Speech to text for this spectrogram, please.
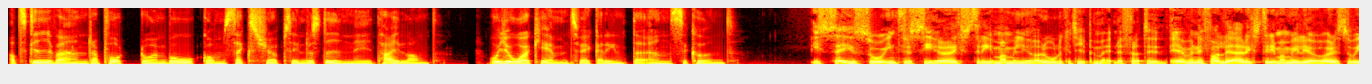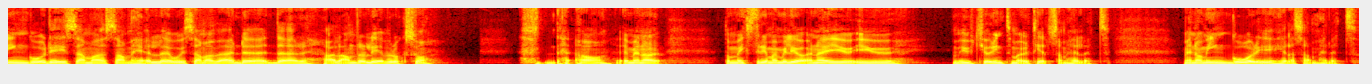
att skriva en rapport och en bok om sexköpsindustrin i Thailand. Och Joakim tvekar inte en sekund. I sig så intresserar extrema miljöer olika typer av mig. För att det, även ifall det är extrema miljöer så ingår det i samma samhälle och i samma värld eh, där alla andra lever också. ja, jag menar, de extrema miljöerna är ju, är ju, utgör inte majoritetssamhället. Men de ingår i hela samhället.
